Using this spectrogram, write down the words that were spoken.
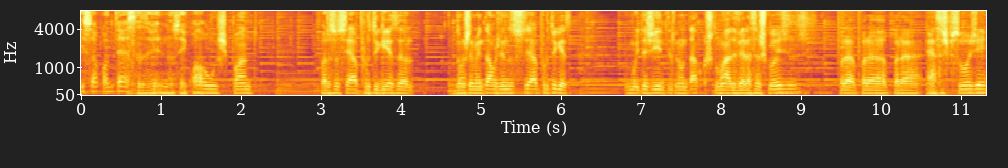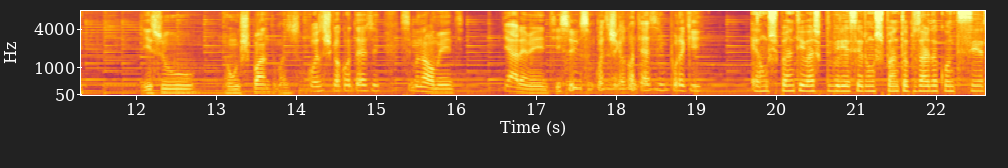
isso acontece, não sei qual o espanto para a sociedade portuguesa nós também estamos dentro da sociedade portuguesa. Muita gente não está acostumada a ver essas coisas, para, para, para essas pessoas é, isso é um espanto, mas são coisas que acontecem semanalmente, diariamente. Isso são coisas que acontecem por aqui. É um espanto e eu acho que deveria ser um espanto apesar de acontecer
